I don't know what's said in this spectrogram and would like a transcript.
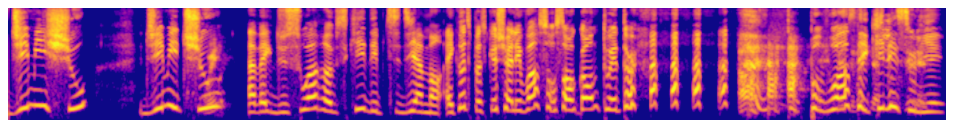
Jimmy Choo. Jimmy Choo Oui. avec du Swarovski, des petits diamants. Écoute, c'est parce que je suis allée voir sur son compte Twitter pour voir c'était qui les souliers.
